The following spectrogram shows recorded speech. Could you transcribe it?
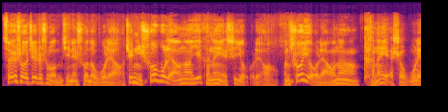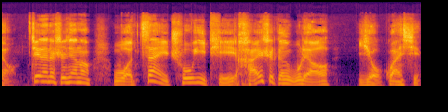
所以说，这就是我们今天说的无聊。就你说无聊呢，也可能也是有聊；你说有聊呢，可能也是无聊。接下来的时间呢，我再出一题，还是跟无聊有关系。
